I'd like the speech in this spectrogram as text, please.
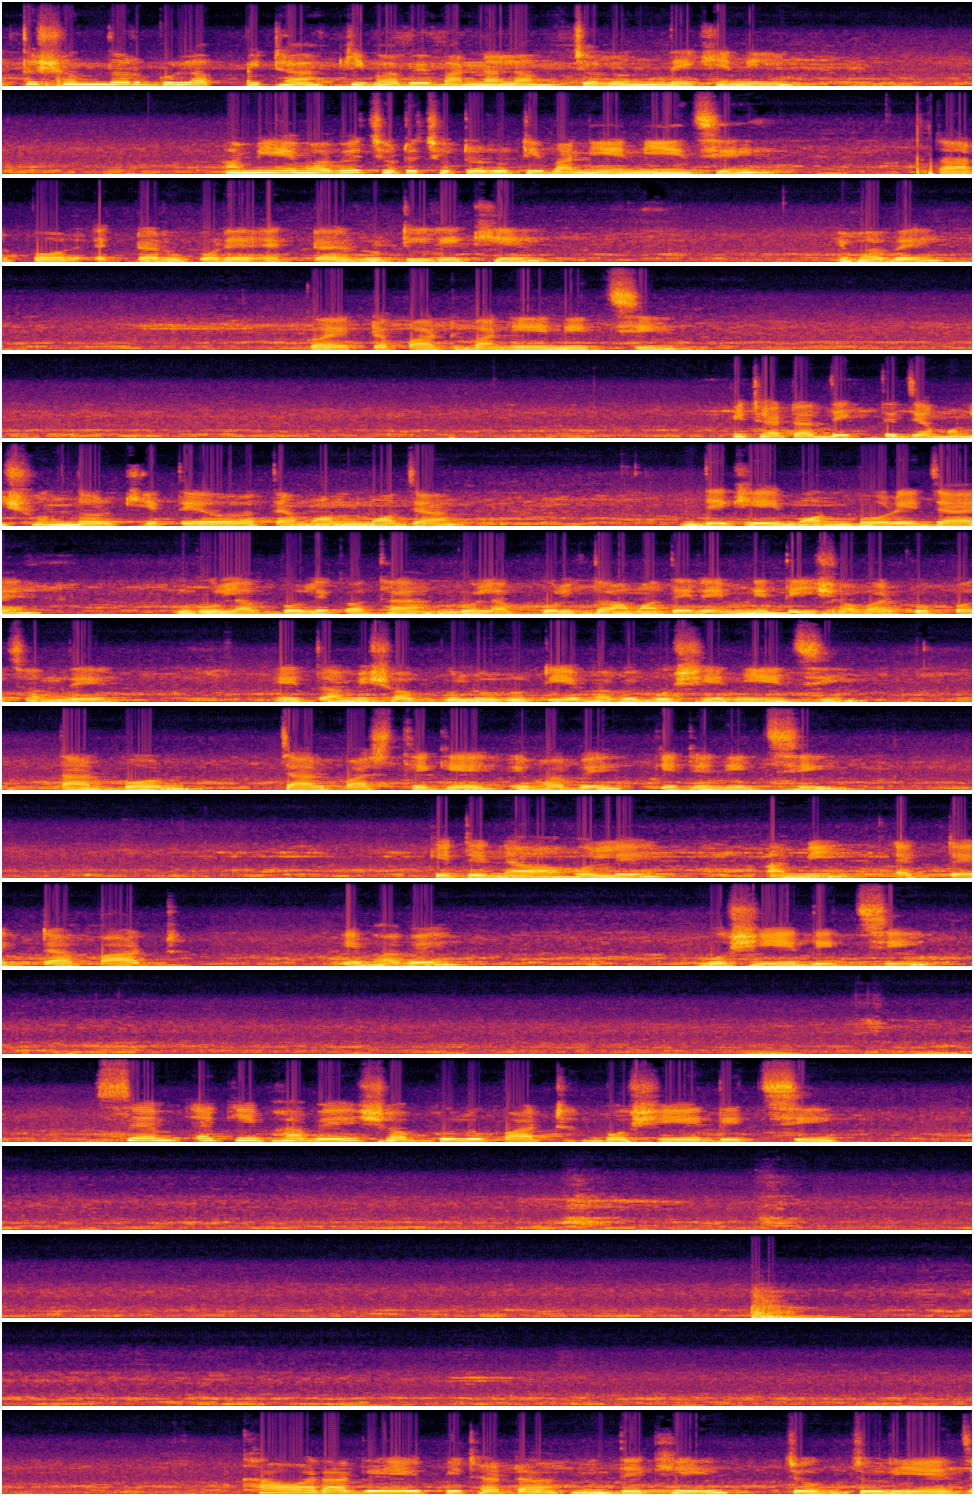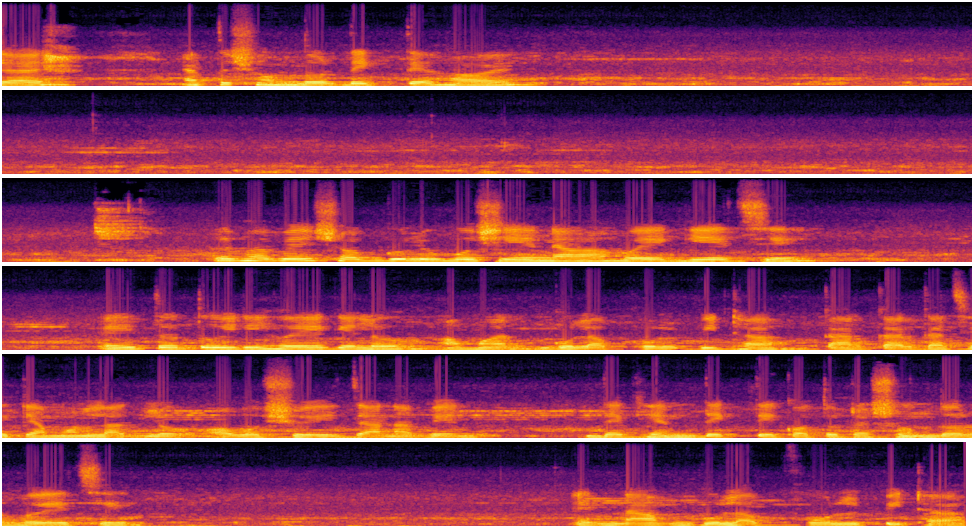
এত সুন্দর গোলাপ পিঠা কীভাবে বানালাম, চলুন দেখে নিই। আমি এভাবে ছোট ছোট রুটি বানিয়ে নিয়েছি। তারপর একটার উপরে একটা রুটি রেখে এভাবে কয়েকটা পার্ট বানিয়ে নিচ্ছি। পিঠাটা দেখতে যেমন সুন্দর, খেতেও তেমন মজা। দেখেই মন ভরে যায়। গোলাপ বলে কথা, গোলাপ ফুল তো আমাদের এমনিতেই সবার খুব পছন্দের। এই তো আমি সবগুলো রুটি এভাবে বসিয়ে নিয়েছি। তারপর চারপাশ থেকে এভাবে কেটে নিচ্ছি। কেটে নেওয়া হলে আমি একটা একটা পার্ট এভাবে বসিয়ে দিচ্ছি। সেম একইভাবে সবগুলো পাট বসিয়ে দিচ্ছি। খাওয়ার আগে এই পিঠাটা দেখেই চোখ জুড়িয়ে যায়, এত সুন্দর দেখতে হয়। এভাবে সবগুলো বসিয়ে নেওয়া হয়ে গিয়েছে। এই তো তৈরি হয়ে গেল আমার গোলাপ ফুল পিঠা। কার কার কাছে কেমন লাগল অবশ্যই জানাবেন। দেখেন, দেখতে কতটা সুন্দর হয়েছে। এর নাম গোলাপ ফুল পিঠা।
